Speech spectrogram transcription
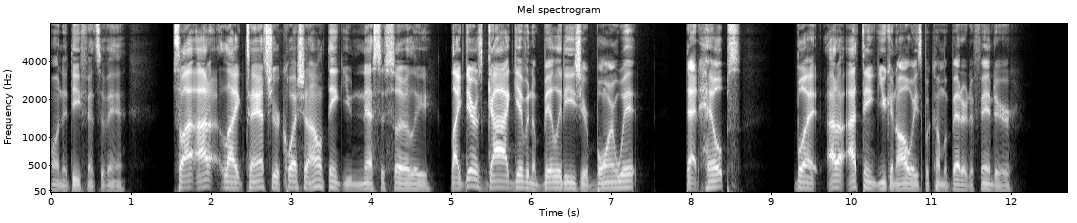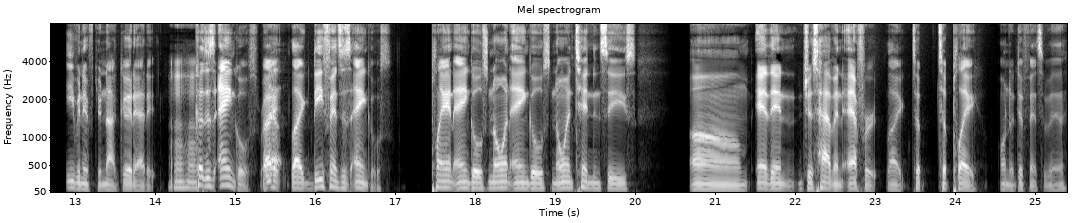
on the defensive end. So I, I like to answer your question, I don't think you necessarily like there's God given abilities you're born with that helps, but I I think you can always become a better defender even if you're not good at it. Because it's angles, right? Yeah. Like defense is angles. Playing angles, knowing angles, knowing tendencies, um, and then just having effort like to to play on the defensive end.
